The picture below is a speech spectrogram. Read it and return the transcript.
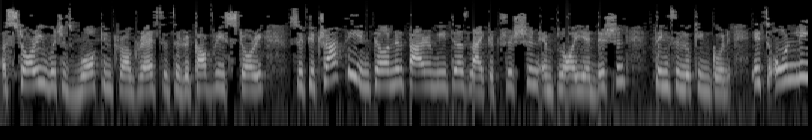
a story which is work in progress. It's a recovery story. So if you track the internal parameters like attrition, employee addition, things are looking good. It's only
